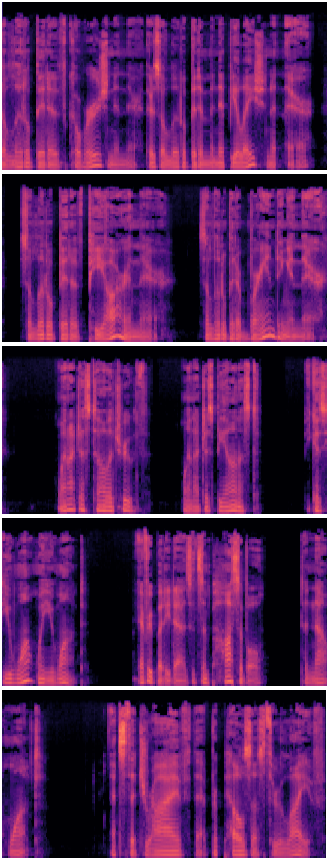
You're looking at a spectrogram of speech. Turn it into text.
a little bit of coercion in there. There's a little bit of manipulation in there. There's a little bit of PR in there. There's a little bit of branding in there. Why not just tell the truth? Why not just be honest? Because you want what you want. Everybody does. It's impossible to not want. That's the drive that propels us through life.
